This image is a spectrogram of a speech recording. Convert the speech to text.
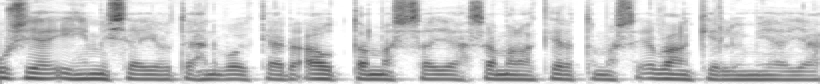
uusia ihmisiä, joita hän voi käydä auttamassa ja samalla kertomassa evankeliumia ja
